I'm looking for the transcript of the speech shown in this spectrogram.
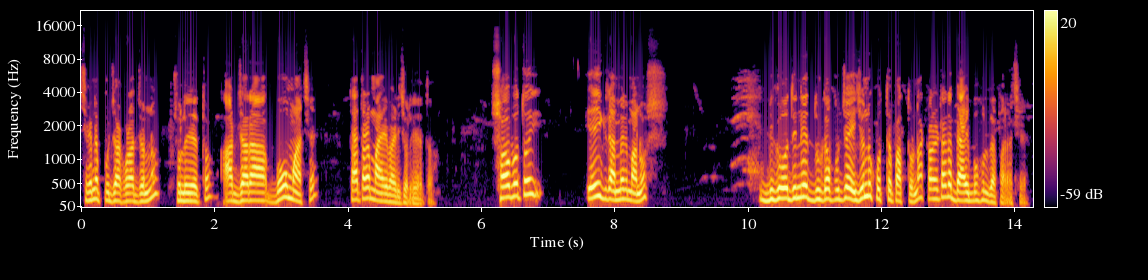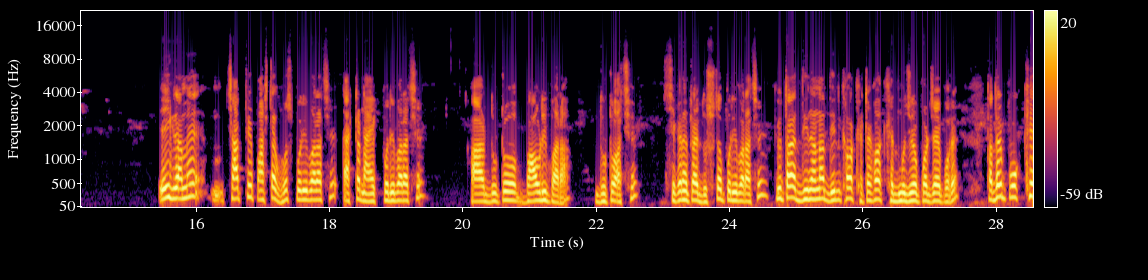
সেখানে পূজা করার জন্য চলে যেত। আর যারা বৌমা আছে, তারা তারা মায়ের বাড়ি চলে যেত। স্বভাবতই এই গ্রামের মানুষ বিগত দিনে দুর্গাপূজা এই জন্য করতে পারতো না, কারণ এটা একটা ব্যয়বহুল ব্যাপার আছে। এই গ্রামে চার থেকে পাঁচটা ঘোষ পরিবার আছে, একটা নায়ক পরিবার আছে, আর দুটো বাউরি পাড়া দুটো আছে, সেখানে প্রায় দুশোটা পরিবার আছে, কিন্তু তারা দিন আনা দিন খাওয়া, খেটে খাওয়া খেতমজুরের পর্যায়ে পড়ে। তাদের পক্ষে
